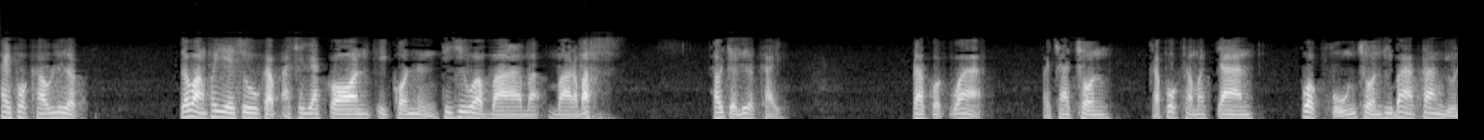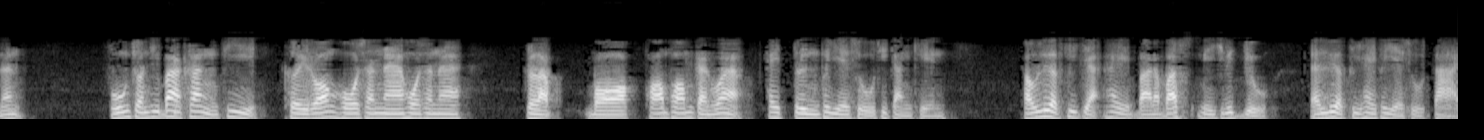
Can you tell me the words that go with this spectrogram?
ให้พวกเขาเลือก ระหว่างพระเยซูกับอาชญากรอีกคนหนึ่งที่ชื่อว่าบาบาราบัส เขาจะเลือกใคร ปรากฏว่าประชาชนกับพวกธรรมจารย์ พวกฝูงชนที่บ้าคลั่งอยู่นั้น ฝูงชนที่บ้าคลั่งที่เคยร้องโฮสนาโฮสนากลับบอกพร้อมๆกันว่าให้ตรึงพระเยซูที่กังเขน เขาเลือกที่จะให้บาราบัสมีชีวิตอยู่ และเลือกที่ให้พระเยซูตาย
